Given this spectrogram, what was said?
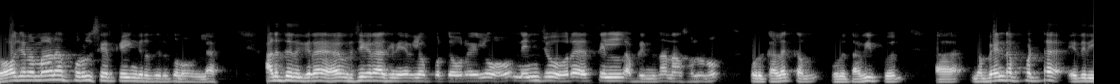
பிரோஜனமான பொருள் சேர்க்கைங்கிறது இருக்கணும் இல்ல அடுத்து இருக்கிற விருச்சிகராசி நேர்களை நெஞ்சோர நெஞ்சோரத்தில் அப்படின்னு தான் நான் சொல்லணும். ஒரு கலக்கம் ஒரு தவிப்பு ஆஹ் நம்ம வேண்டப்பட்ட எதிரி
